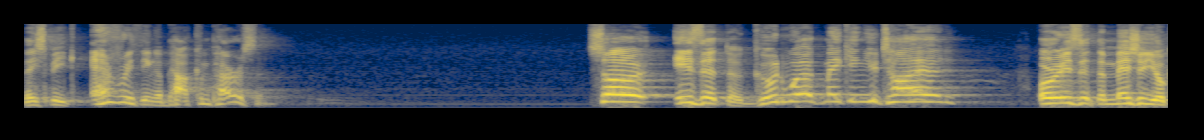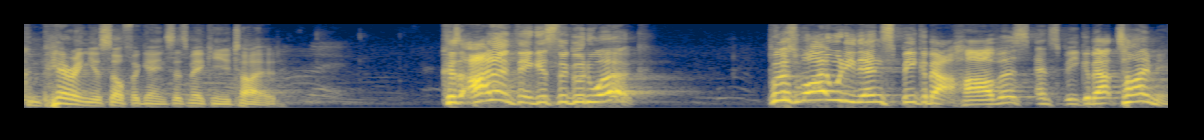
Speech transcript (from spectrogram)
They speak everything about comparison. So, is it the good work making you tired? Or is it the measure you're comparing yourself against that's making you tired? Because I don't think it's the good work. Because why would he then speak about harvest and speak about timing?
